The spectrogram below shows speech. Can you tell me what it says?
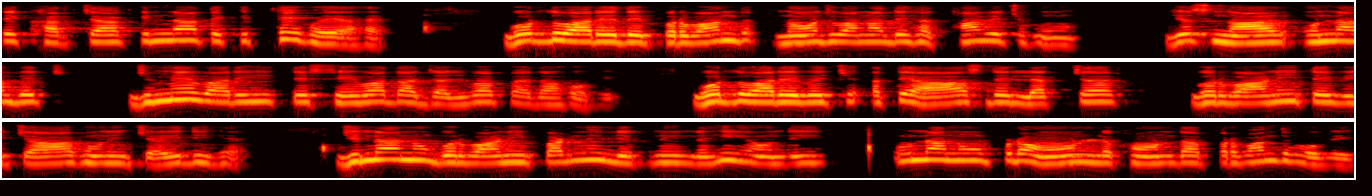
ਤੇ ਖਰਚਾ ਕਿੰਨਾ ਤੇ ਕਿੱਥੇ ਹੋਇਆ ਹੈ। ਗੁਰਦੁਆਰੇ ਦੇ ਪ੍ਰਬੰਧ ਨੌਜਵਾਨਾਂ ਦੇ ਹੱਥਾਂ ਵਿੱਚ ਹੋਣ, ਜਿਸ ਨਾਲ ਉਹਨਾਂ ਵਿੱਚ ਜ਼ਿੰਮੇਵਾਰੀ ਤੇ ਸੇਵਾ ਦਾ ਜਜ਼ਬਾ ਪੈਦਾ ਹੋਵੇ। ਗੁਰਦੁਆਰੇ ਵਿੱਚ ਇਤਿਹਾਸ ਦੇ ਲੈਕਚਰ, ਗੁਰਬਾਣੀ ਤੇ ਵਿਚਾਰ ਹੋਣੀ ਚਾਹੀਦੀ ਹੈ। ਜਿਨ੍ਹਾਂ ਨੂੰ ਗੁਰਬਾਣੀ ਪੜ੍ਹਨੀ ਲਿਖਣੀ ਨਹੀਂ ਆਉਂਦੀ, ਉਹਨਾਂ ਨੂੰ ਪੜ੍ਹਾਉਣ ਲਿਖਾਉਣ ਦਾ ਪ੍ਰਬੰਧ ਹੋਵੇ,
